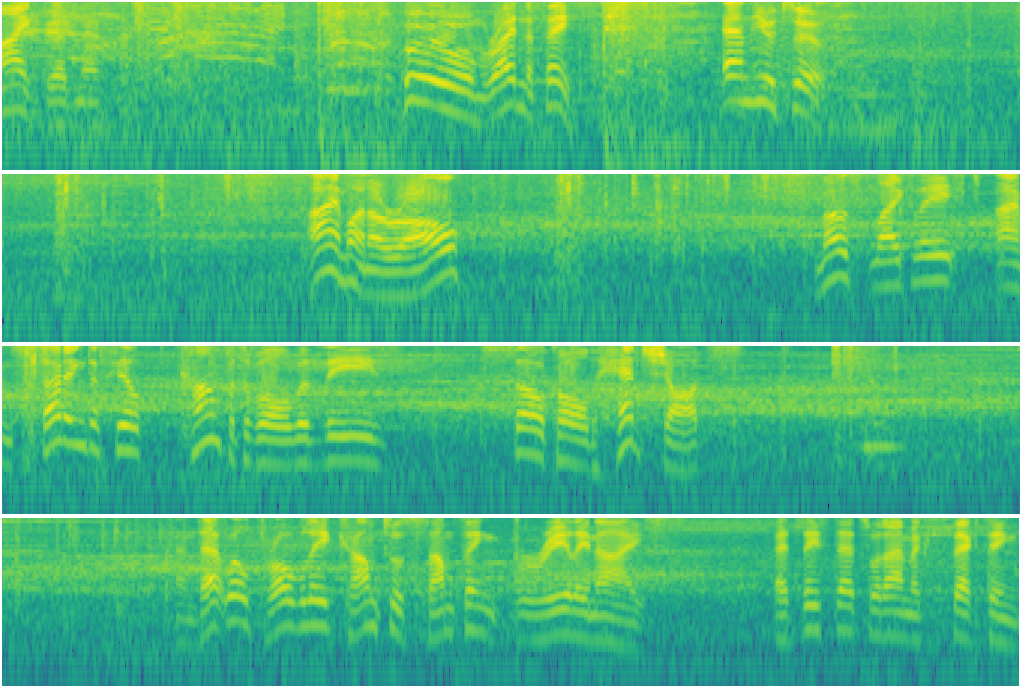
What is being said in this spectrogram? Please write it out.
My goodness. Boom! Right in the face. And you too. I'm on a roll. Most likely, I'm starting to feel comfortable with these so-called headshots. And that will probably come to something really nice. At least that's what I'm expecting.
